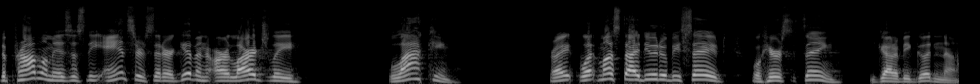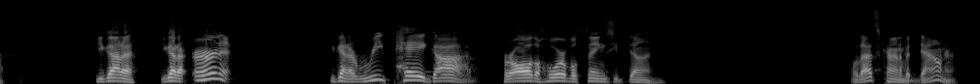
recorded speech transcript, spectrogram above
The problem is, is the answers that are given are largely lacking right? What must I do to be saved? Well, here's the thing you got to be good enough. You got to you got to earn it. You got to repay God for all the horrible things you've done. Well, that's kind of a downer.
